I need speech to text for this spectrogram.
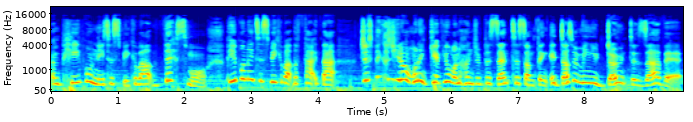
And people need to speak about this more. People need to speak about the fact that just because you don't want to give your 100% to something, it doesn't mean you don't deserve it.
